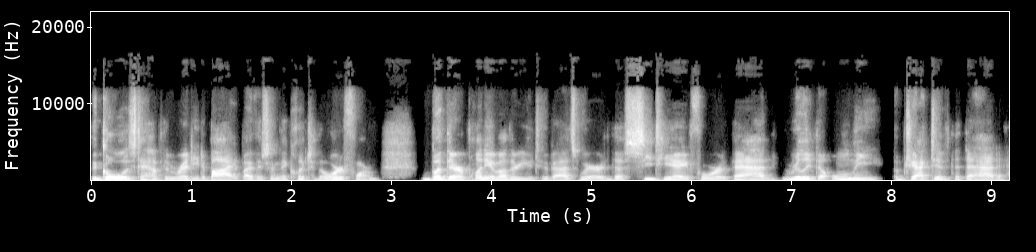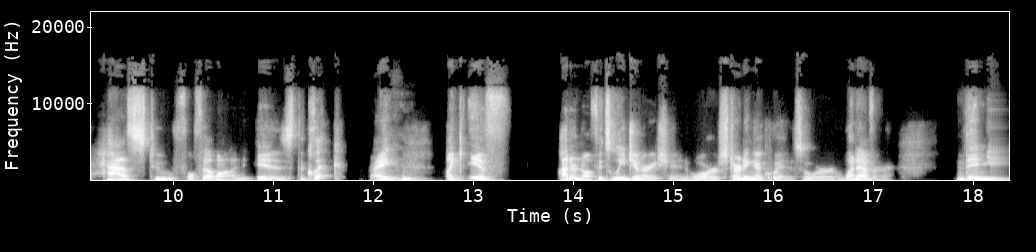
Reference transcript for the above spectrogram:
the goal is to have them ready to buy by the time they click to the order form. But there are plenty of other YouTube ads where the CTA for the ad, really the only objective that the ad has to fulfill on is the click, right? Mm-hmm. Like if, I don't know, if it's lead generation or starting a quiz or whatever, then you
